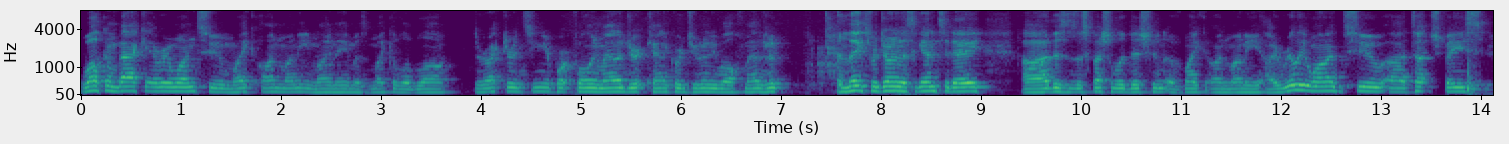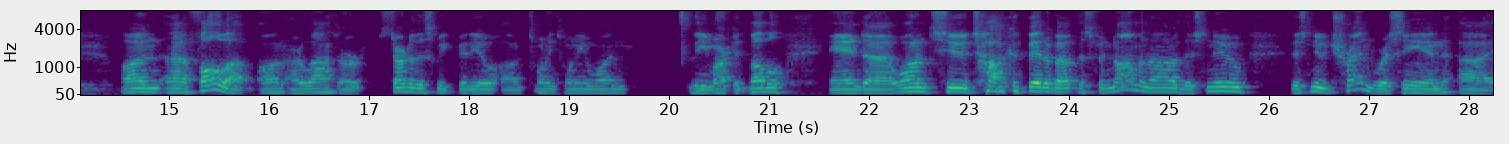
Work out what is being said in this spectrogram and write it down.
Welcome back, everyone, to Mike on Money. My name is Michael LeBlanc, Director and Senior Portfolio Manager at Canaccord Genuity Wealth Management. And thanks for joining us again today. Uh, this is a special edition of Mike on Money. I really wanted to uh, touch base on uh, follow up on our last or start of this week video on 2021, the market bubble, and uh, wanted to talk a bit about this phenomenon, this new this new trend we're seeing uh,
